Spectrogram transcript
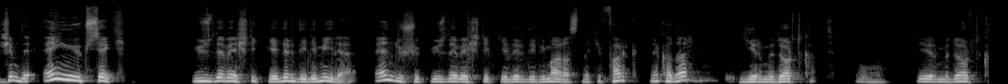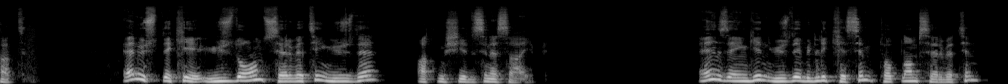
Şimdi en yüksek %5'lik gelir dilimiyle en düşük %5'lik gelir dilimi arasındaki fark ne kadar? 24 kat. 24 kat. En üstteki %10 servetin %67'sine sahip. En zengin %1'lik kesim toplam servetin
